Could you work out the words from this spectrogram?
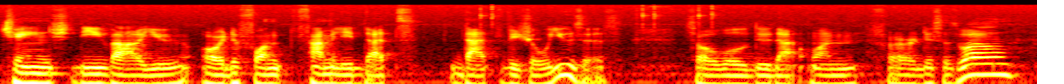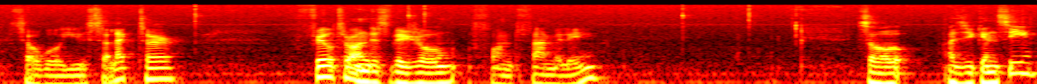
changed the value or the font family that that visual uses. So we'll do that one for this as well. So we'll use selector, filter on this visual font family. So as you can see,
